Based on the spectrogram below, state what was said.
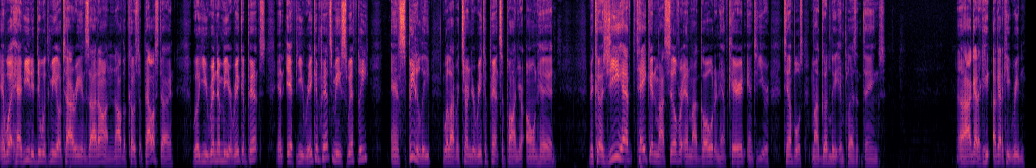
and what have ye to do with me, O Tyre and Zidon, and all the coast of Palestine? Will ye render me a recompense? And if ye recompense me swiftly and speedily, will I return your recompense upon your own head. Because ye have taken my silver and my gold, and have carried into your temples my goodly and pleasant things. Uh, I gotta keep, I gotta keep reading.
